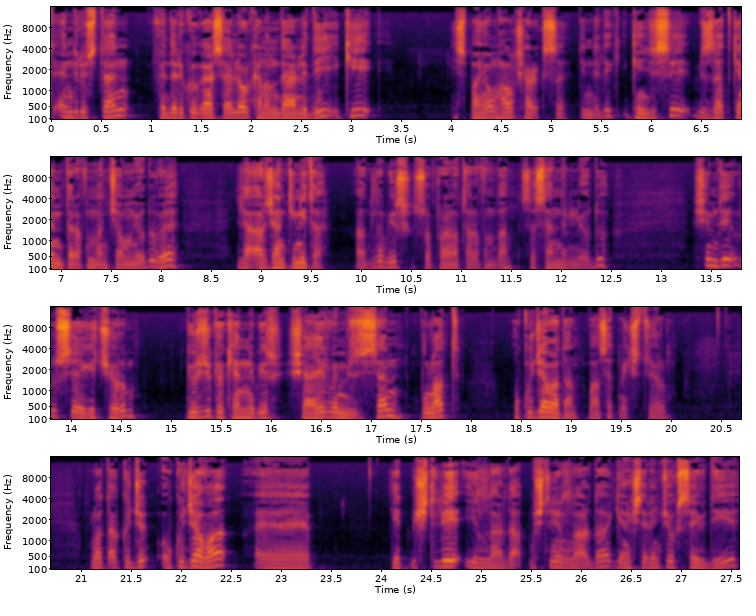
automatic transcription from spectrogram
Evet Endülüs'ten Federico Garcia Lorca'nın derlediği iki İspanyol halk şarkısı dinledik. İkincisi bizzat kendi tarafından çalınıyordu ve La Argentinita adlı bir soprano tarafından seslendiriliyordu. Şimdi Rusya'ya geçiyorum. Gürcü kökenli bir şair ve müzisyen Bulat Okucava'dan bahsetmek istiyorum. Bulat Akıcı, Okucava e, 70'li yıllarda 60'lı yıllarda gençlerin çok sevdiği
